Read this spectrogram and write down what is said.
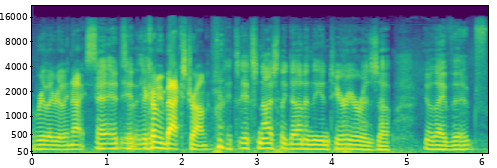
really, really nice. Uh, it- So it- they're it- coming back strong. it's it's nicely done, and the interior is. Uh, you know they've, uh, f-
